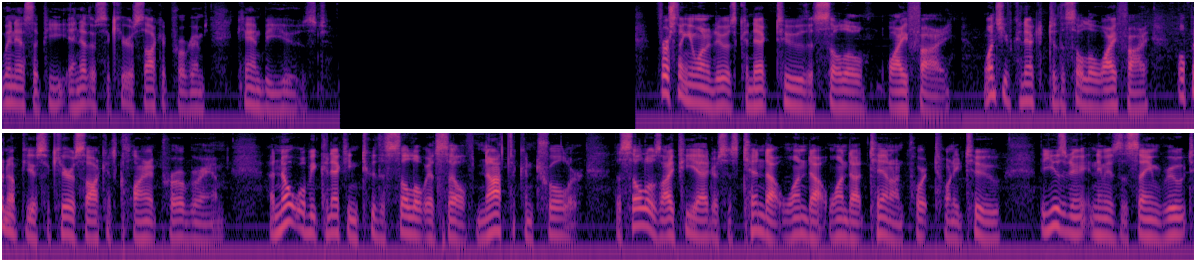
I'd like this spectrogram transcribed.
WinSCP, and other secure socket programs can be used. First thing you want to do is connect to the Solo Wi-Fi. Once you've connected to the Solo Wi-Fi, open up your Secure Sockets client program. A note will be connecting to the Solo itself, not the controller. The Solo's IP address is 10.1.1.10 on port 22. The username is the same root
